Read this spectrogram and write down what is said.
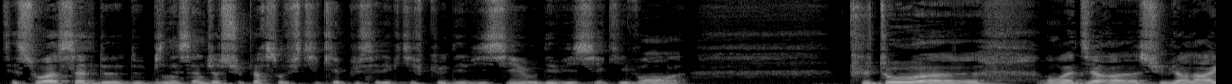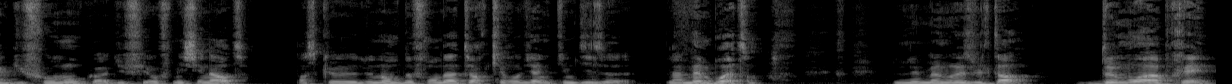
c'est soit celle de, business angels super sophistiqués, plus sélectifs que des VC, ou des VC qui vont plutôt, on va dire, subir la règle du FOMO, quoi, du fear of missing out parce que le nombre de fondateurs qui reviennent qui me disent euh, la même boîte, les mêmes résultats, deux mois après,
